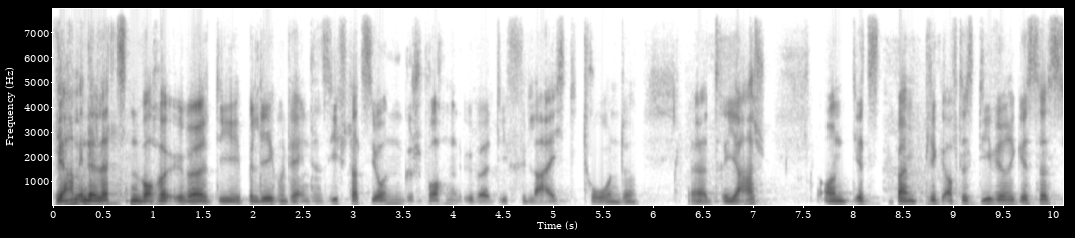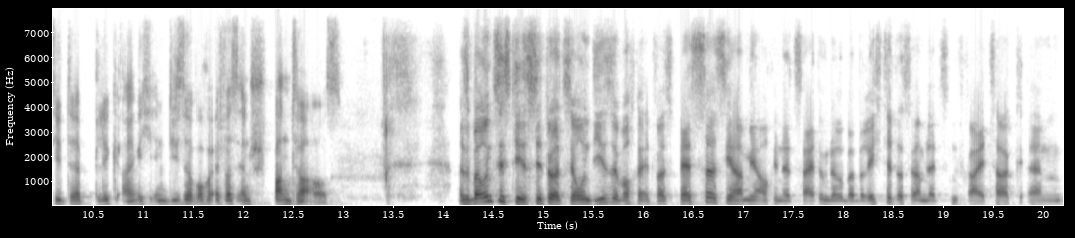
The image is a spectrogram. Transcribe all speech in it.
Wir haben in der letzten Woche über die Belegung der Intensivstationen gesprochen, über die vielleicht drohende äh, Triage. Und jetzt beim Blick auf das Divi-Register sieht der Blick eigentlich in dieser Woche etwas entspannter aus. Also bei uns ist die Situation diese Woche etwas besser. Sie haben ja auch in der Zeitung darüber berichtet, dass wir am letzten Freitag ähm,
